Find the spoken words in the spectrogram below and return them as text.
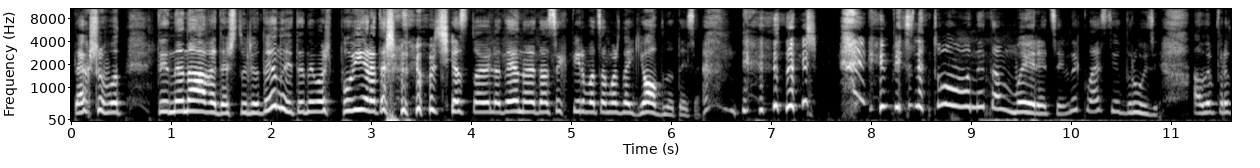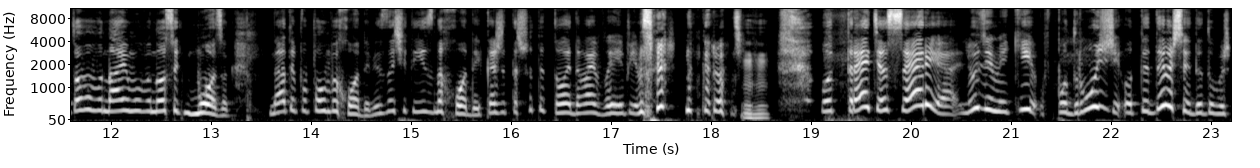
Так що от ти ненавидиш ту людину, і ти не можеш повірити, що ти з тою людиною до сих пір бо це можна йобнутися. І після того вони там миряться, і вони класні друзі. Але при тому вона йому виносить мозок. На типу пом виходить. Він, значить, її знаходить і каже: Та що ти той, давай вип'ємо. Ну, коротше, от третя серія людям, які в подружжі, от ти дивишся і ти думаєш,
